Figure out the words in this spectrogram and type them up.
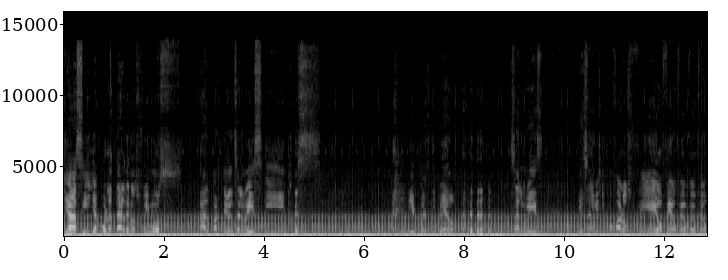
ya así, ya por la tarde nos fuimos al partido del San Luis y pues y pues ni pedo. San Luis, San Luis chocó faros feo, feo, feo, feo, feo.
